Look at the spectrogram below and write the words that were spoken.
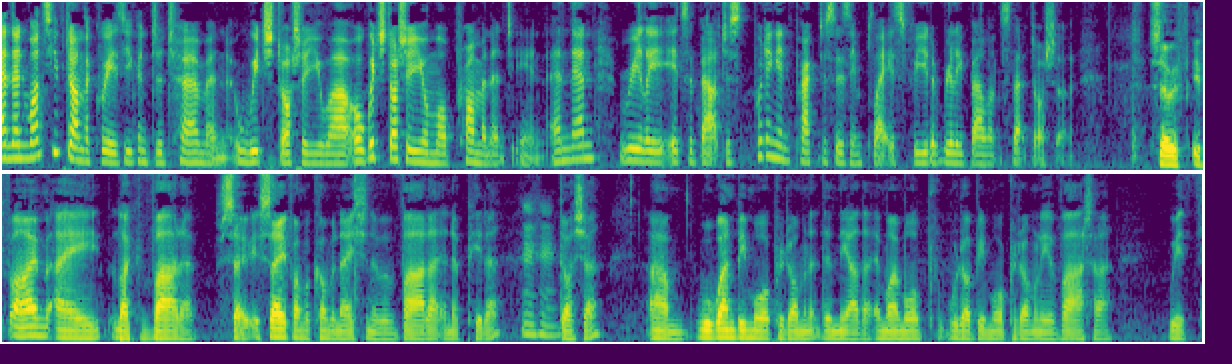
And then once you've done the quiz, you can determine which dosha you are or which dosha you're more prominent in. And then really it's about just putting in practices in place for you to really balance that dosha. So if if I'm a like Vata, so say if I'm a combination of a Vata and a Pitta Mm-hmm. dosha, um, will one be more predominant than the other? Am I more? Would I be more predominantly a Vata with?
